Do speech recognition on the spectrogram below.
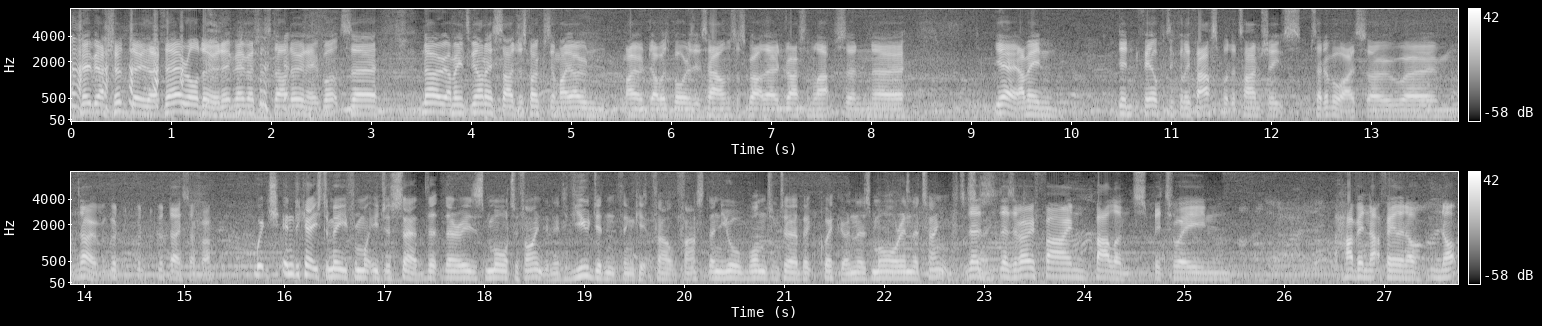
maybe I should do that. If they're all doing it, maybe I should start doing it. But uh, no, I mean to be honest, I just focus on my own my own job. As boring as it sounds, just go out there and drive some laps. And uh, yeah, I mean, didn't feel particularly fast, but the timesheets said otherwise. So um, no, good, good, good day so far. Which indicates to me, from what you just said, that there is more to find in it. If you didn't think it felt fast, then you're wanting to a bit quicker, and there's more in the tank. To There's say. there's a very fine balance between having that feeling of not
